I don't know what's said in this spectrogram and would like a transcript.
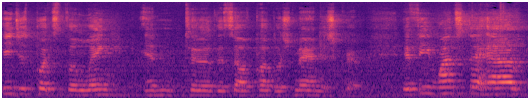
he just puts the link into the self-published manuscript. If he wants to have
